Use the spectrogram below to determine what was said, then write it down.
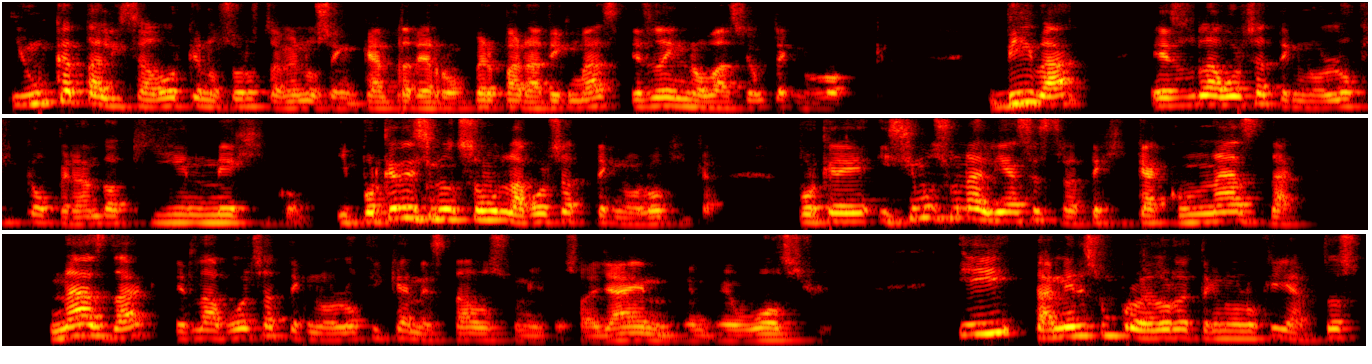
y un catalizador que nosotros también nos encanta de romper paradigmas es la innovación tecnológica. Viva es la bolsa tecnológica operando aquí en México. ¿Y por qué decimos que somos la bolsa tecnológica? Porque hicimos una alianza estratégica con Nasdaq. Nasdaq es la bolsa tecnológica en Estados Unidos, allá en, Wall Street. Y también es un proveedor de tecnología. Entonces,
